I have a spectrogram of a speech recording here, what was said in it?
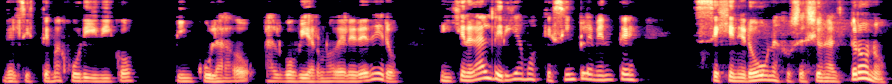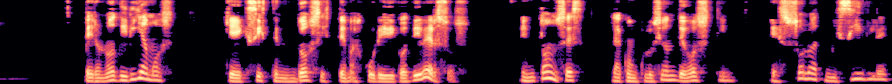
del sistema jurídico vinculado al gobierno del heredero. En general diríamos que simplemente se generó una sucesión al trono, pero no diríamos que existen dos sistemas jurídicos diversos. Entonces, la conclusión de Austin es sólo admisible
